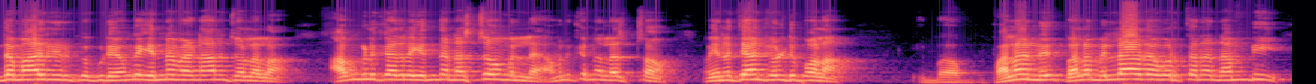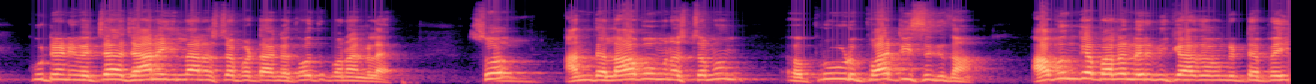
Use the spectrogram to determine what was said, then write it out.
இந்த மாதிரி இருக்கக்கூடியவங்க என்ன வேணாலும் சொல்லலாம். அவங்களுக்கு அதில் எந்த நஷ்டமும் இல்லை. அவனுக்கு என்ன நஷ்டம்? அவன் என்னத்தையான்னு சொல்லிட்டு போகலாம் இப்போ பலம் பலம் இல்லாத ஒருத்தனை நம்பி கூட்டணி வச்சா ஜானகிலாம் நஷ்டப்பட்டாங்க தோற்று போனாங்களே. ஸோ அந்த லாபமும் நஷ்டமும் ப்ரூவ்டு பார்ட்டிஸுக்கு தான். அவங்க பலம் நிரூபிக்காதவங்ககிட்ட போய்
